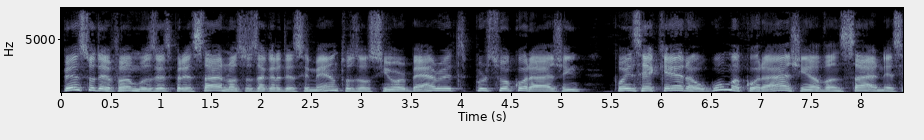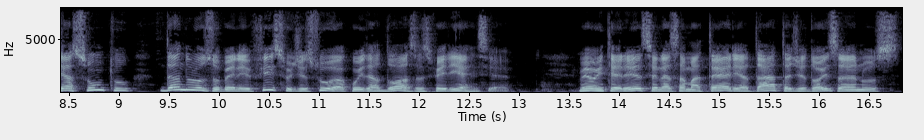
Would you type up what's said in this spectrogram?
Penso devamos expressar nossos agradecimentos ao Sr. Barrett por sua coragem, pois requer alguma coragem avançar nesse assunto, dando-nos o benefício de sua cuidadosa experiência. Meu interesse nessa matéria data de dois anos.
